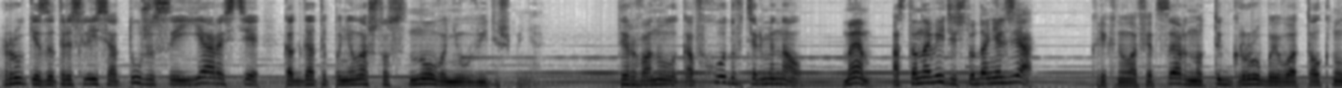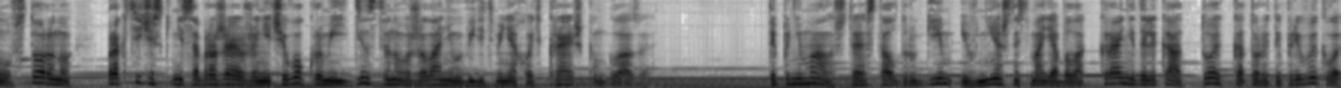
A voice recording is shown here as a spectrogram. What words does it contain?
руки затряслись от ужаса и ярости, когда ты поняла, что снова не увидишь меня. Ты рванула ко входу в терминал. «Мэм, остановитесь, туда нельзя!» — крикнул офицер, но ты грубо его оттолкнула в сторону, практически не соображая уже ничего, кроме единственного желания увидеть меня хоть краешком глаза. Ты понимала, что я стал другим, и внешность моя была крайне далека от той, к которой ты привыкла,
